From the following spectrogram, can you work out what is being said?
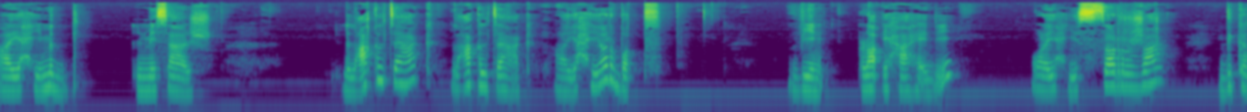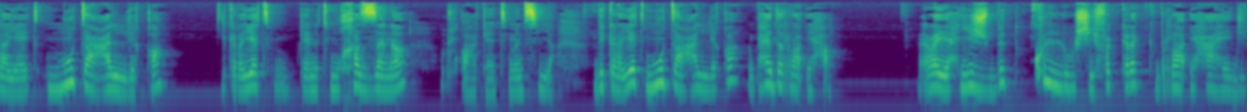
رايح يمد الميساج للعقل تاعك العقل تاعك رايح يربط بين رائحة هذه ورايح يسترجع ذكريات متعلقة ذكريات كانت مخزنة وتلقاها كانت منسية. ذكريات متعلقة بهذه الرائحة. رايح يجبد كل وش يفكرك بالرائحة هذه.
